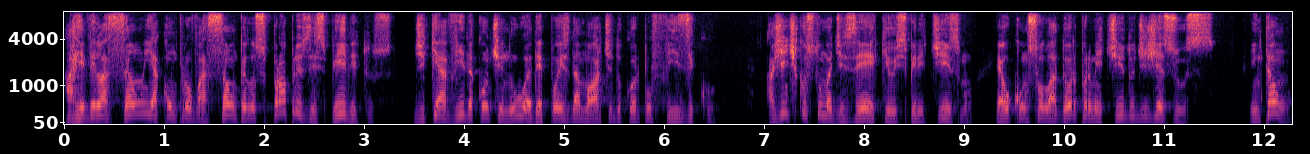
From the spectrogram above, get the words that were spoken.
A revelação e a comprovação pelos próprios espíritos de que a vida continua depois da morte do corpo físico. A gente costuma dizer que o Espiritismo é o consolador prometido de Jesus. Então,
